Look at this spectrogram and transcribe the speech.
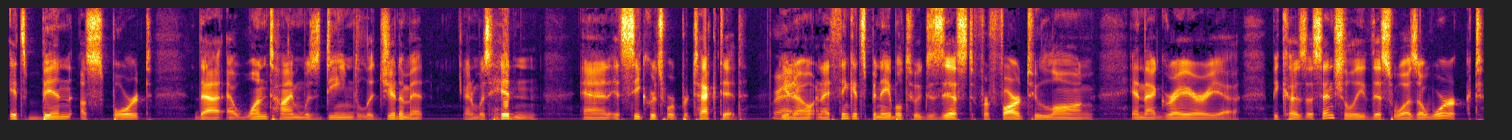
it's been a sport that at one time was deemed legitimate and was hidden and its secrets were protected right. you know and i think it's been able to exist for far too long in that gray area because essentially this was a worked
